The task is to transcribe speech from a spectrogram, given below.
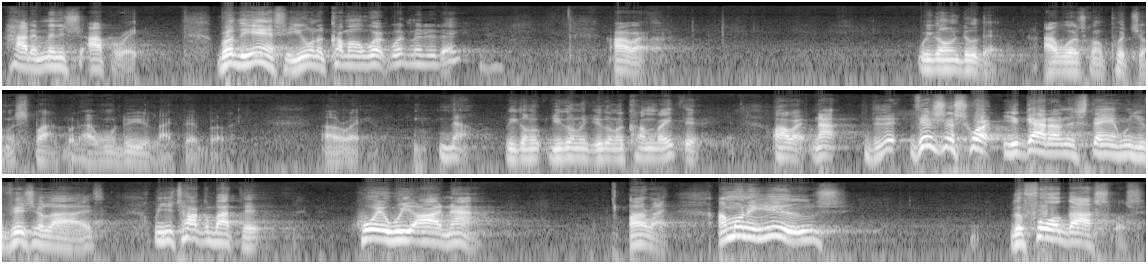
how the ministry operate. Brother Yancey, you want to come on work with me today? All right. We're going to do that. I was going to put you on the spot, but I won't do you like that, brother. All right. Now, we're gonna, you're going you're gonna come right there. All right. Now, th- this is what you got to understand when you visualize, when you talk about the, where we are now. All right. I'm going to use the four gospels,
